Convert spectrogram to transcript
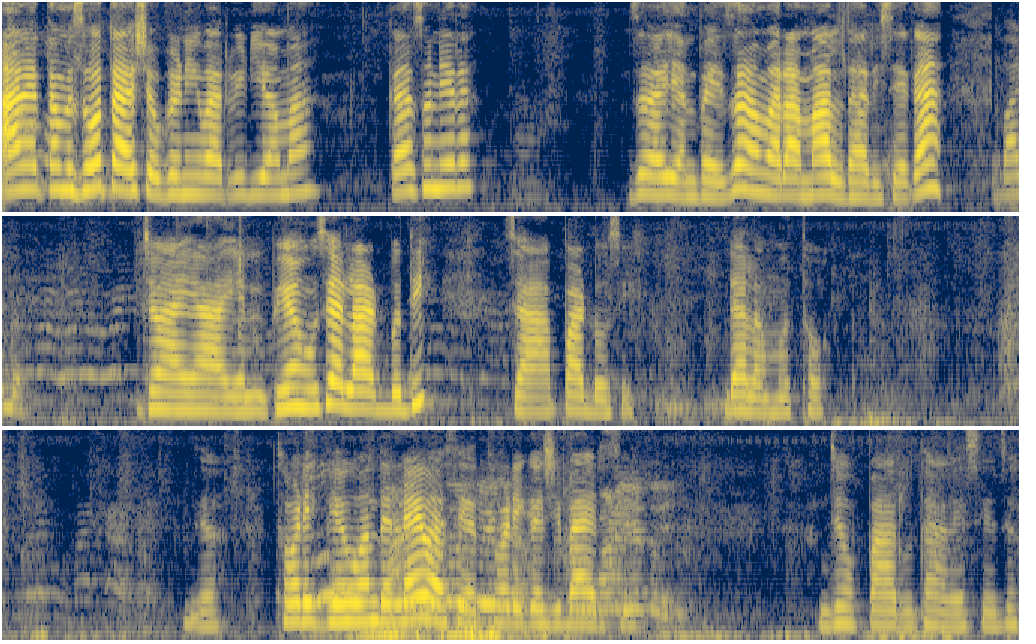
આને તમે જોતા હશો ઘણી વાર વિડીયોમાં. કા સુનેરા? જો અયાન ભાઈ જો અમારા આ માલધારી છે કા? જો અહીંયા એને ભેહું છે લાડ બધી. જા પાડોશી પાડો છે. ડાલા મથો. જો થોડીક ભેહું અંદર લાવ્યા છે થોડીક હજી બહાર છે. જો પારું ધાવે છે જો.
